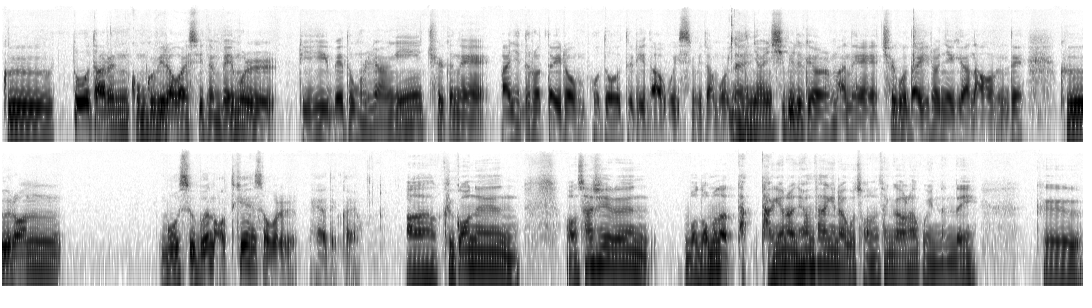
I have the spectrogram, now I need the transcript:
그 또 다른 공급이라고 할 수 있는 매물 이 매도 물량이 최근에 많이 늘었다 이런 보도들이 나오고 있습니다. 뭐 네. 2년 11개월 만에 최고다 이런 얘기가 나오는데 그런 모습은 어떻게 해석을 해야 될까요? 아, 그거는 어, 사실은 뭐 너무나 다, 당연한 현상이라고 저는 생각을 하고 있는데 그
